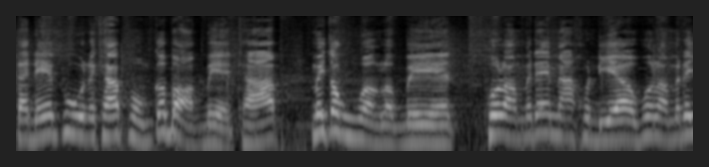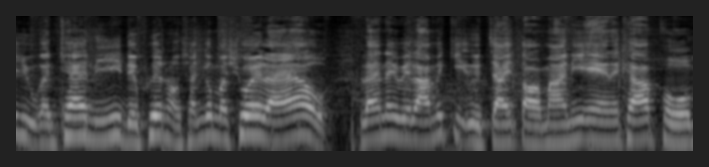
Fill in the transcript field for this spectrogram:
แต่เดดพูนะครับผมก็บอกเบสครับ ไม่ต้องห่วงหรอกเบสพวกเราไม่ได้มาคนเดียว พวกเราไม่ได้อยู่กันแค่นี้เดี๋ยวเพื่อนของฉันก็มาช่วยแล้ว และในเวลาไม่กี่อึดใจต่อมานี้เองนะครับผม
